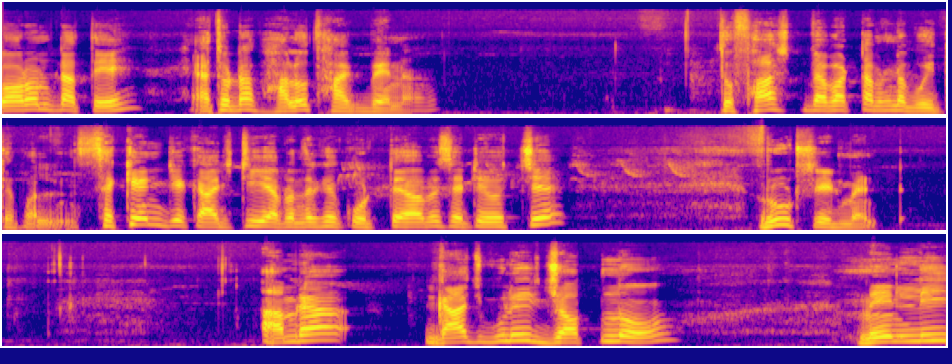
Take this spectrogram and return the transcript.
গরমটাতে এতটা ভালো থাকবে না। তো ফার্স্ট ব্যাপারটা আপনারা বুঝতে পারলেন। সেকেন্ড যে কাজটি আপনাদেরকে করতে হবে সেটি হচ্ছে রুট ট্রিটমেন্ট আমরা গাছগুলির যত্ন মেনলি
